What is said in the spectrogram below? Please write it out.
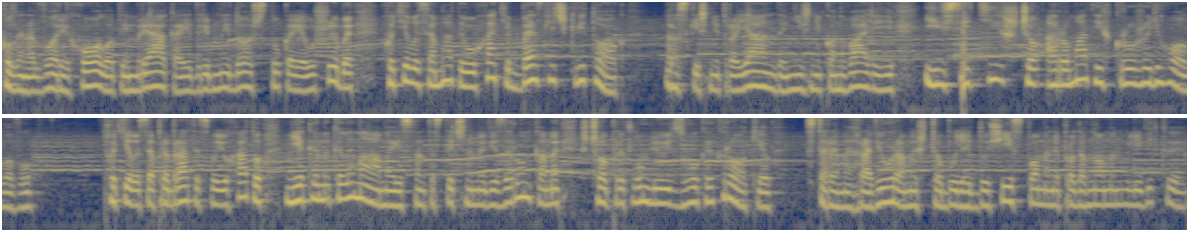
Коли на дворі холод і мряка, і дрібний дощ стукає у шиби, хотілося мати у хаті безліч квіток, розкішні троянди, ніжні конвалії і всі ті, що аромат їх кружить голову. Хотілося прибрати свою хату м'якими килимами із фантастичними візерунками, що притлумлюють звуки кроків, старими гравюрами, що будять в душі спомини про давно минулі віки.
